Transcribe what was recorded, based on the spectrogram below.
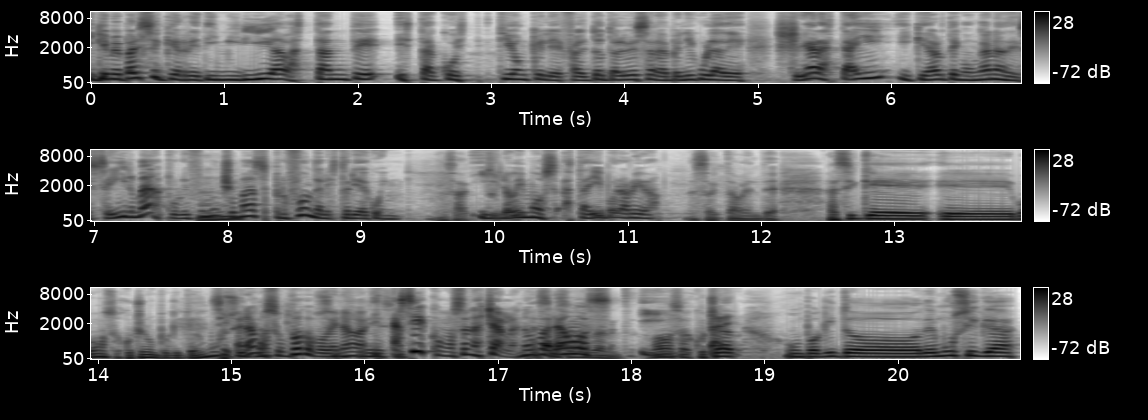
Y que me parece que redimiría bastante esta cuestión que le faltó tal vez a la película de llegar hasta ahí y quedarte con ganas de seguir más, porque fue mucho más profunda la historia de Queen. Exacto. Y lo vimos hasta ahí por arriba. Exactamente. Así que eh, vamos a escuchar un poquito de música. Sí, paramos un poco porque Sí, no. sí, sí. Así es como son las charlas, no Así paramos. y- Vamos a escuchar dale. un poquito de música.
